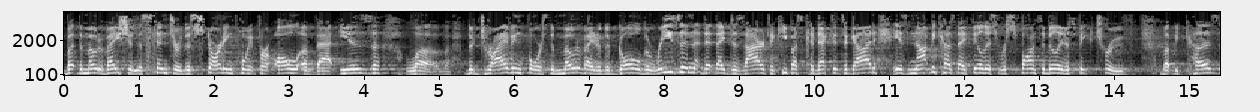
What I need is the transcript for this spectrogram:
But the motivation, the center, the starting point for all of that is love. The driving force, the motivator, the goal, the reason that they desire to keep us connected to God is not because they feel this responsibility to speak truth, but because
